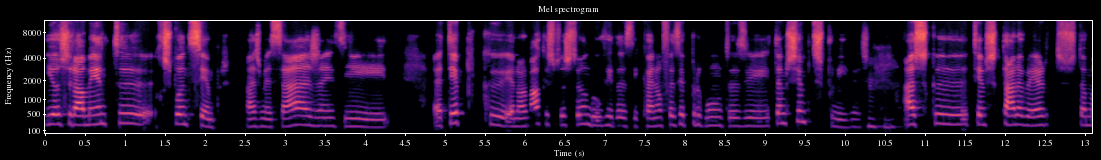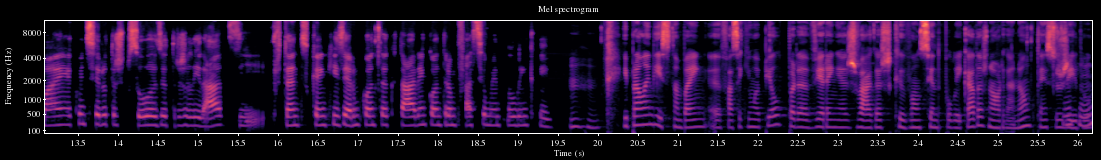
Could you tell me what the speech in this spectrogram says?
eu geralmente respondo sempre às mensagens e até porque é normal que as pessoas tenham dúvidas e queiram fazer perguntas e estamos sempre disponíveis. Uhum. Acho que temos que estar abertos também a conhecer outras pessoas, outras realidades e, portanto, quem quiser me contactar encontra-me facilmente no LinkedIn. Uhum. E para além disso, também uh, faço aqui um apelo para verem as vagas que vão sendo publicadas na Organon, que tem surgido uhum.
